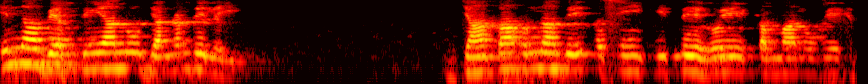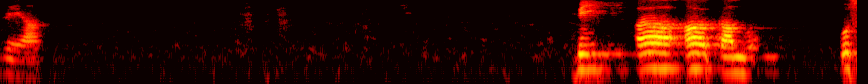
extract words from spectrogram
ਇਹਨਾਂ ਵਿਅਕਤੀਆਂ ਨੂੰ ਜਾਣਨ ਦੇ ਲਈ ਜਾਂ ਤਾਂ ਉਹਨਾਂ ਦੇ ਅਸੀਂ ਕੀਤੇ ਹੋਏ ਕੰਮਾਂ ਨੂੰ ਵੇਖਦੇ ਹਾਂ। ਵੀ ਆ ਆ ਕੰਮ ਉਸ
